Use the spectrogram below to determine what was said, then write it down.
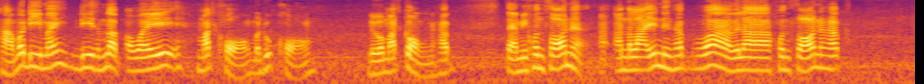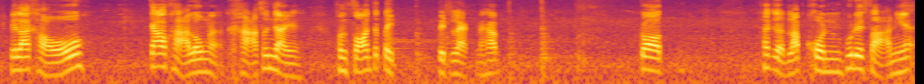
ถามว่าดีไหม ดีสำหรับเอาไว้มัดของบรรทุกของ หรือว่ามัดกล่องนะครับ แต่มีคนซ้อนเนี่ยอันตรายนิดนึงครับ เพราะว่าเวลาคนซ้อนนะครับ เวลาเขาก้าวขาลงอะ ขาส่วนใหญ่ คนซ้อนจะติดติดแหลกนะครับ ก็ ถ้าเกิดรับคนผู้โดยสารเนี้ย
